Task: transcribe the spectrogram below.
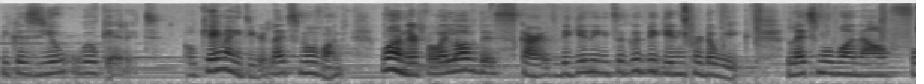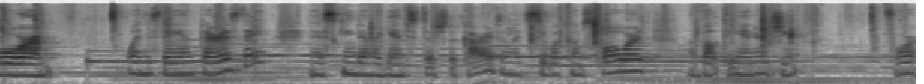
because you will get it Okay, my dear, let's move on. Wonderful, I love this card. Beginning, it's a good beginning for the week. Let's move on now for Wednesday and Thursday. Asking them again to touch the cards and let's see what comes forward about the energy for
